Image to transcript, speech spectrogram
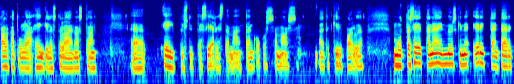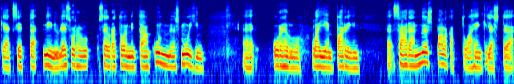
palkatulla henkilöstöllä ainoastaan ei pystyttäisi järjestämään tämän kokossa maassa näitä kilpailuja. Mutta se, että näin myöskin erittäin tärkeäksi, että niin yleisurheiluseuratoimintaan kuin myös muihin urheilulajien pariin – saadaan myös palkattua henkilöstöä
